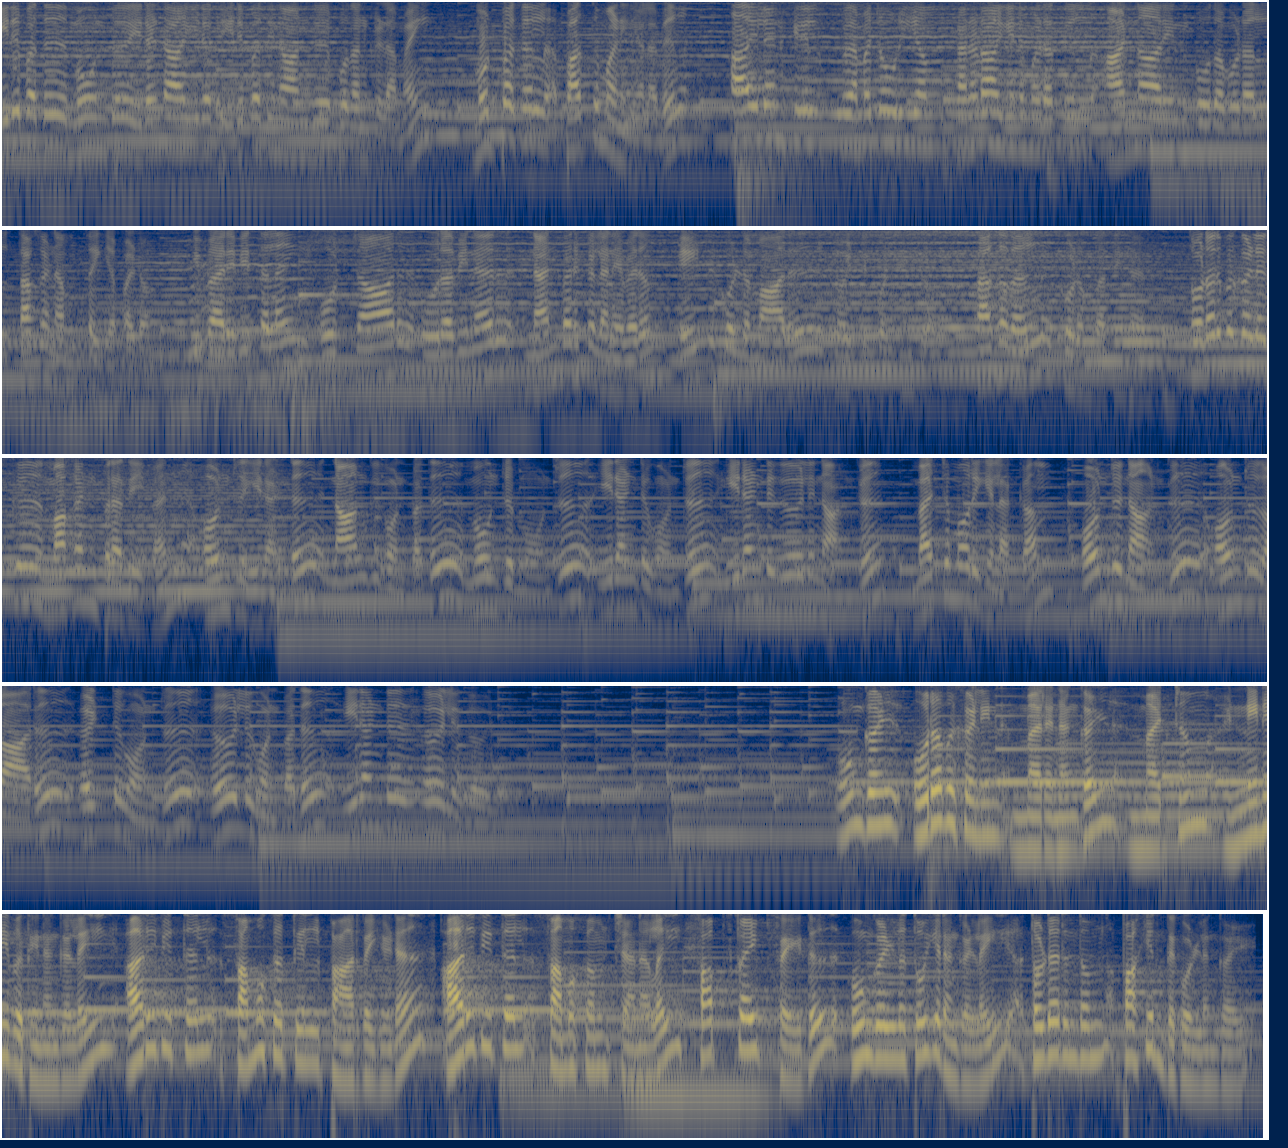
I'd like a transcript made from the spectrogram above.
இருபது மூன்று இரண்டாயிரத்தி இருபத்தி நான்கு புதன்கிழமை முற்பகல் பத்து மணி அளவில் ஹைலண்ட் ஹில்ஸ் கிரமட்டோரியம் கனடா எனும் இடத்தில் அன்னாரின் பூதவுடல் தகனம் செய்யப்படும். இவ்வறிவித்தலை உற்றார் உறவினர் நண்பர்கள் அனைவரும் ஏற்றுக்கொள்ளுமாறு கேட்டுக்கொள்கின்றோம். தகவல் குடும்பத்தினர். தொடர்புகளுக்கு மகன் பிரதீபன் ஒன்று இரண்டு நான்கு ஒன்பது மூன்று மூன்று இரண்டு ஒன்று இரண்டு ஏழு நான்கு மற்றும் ஒரு இலக்கம் ஒன்று நான்கு ஒன்று ஆறு எட்டு ஒன்று ஏழு ஒன்பது இரண்டு ஏழு ஏழு. உங்கள் உறவுகளின் மரணங்கள் மற்றும் நினைவு தினங்களை அறிவித்தல் சமூகத்தில் பார்வையிட அறிவித்தல் சமூகம் சேனலை சப்ஸ்கிரைப் செய்து உங்கள் துயரங்களை தொடர்ந்தும் பகிர்ந்து கொள்ளுங்கள்.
